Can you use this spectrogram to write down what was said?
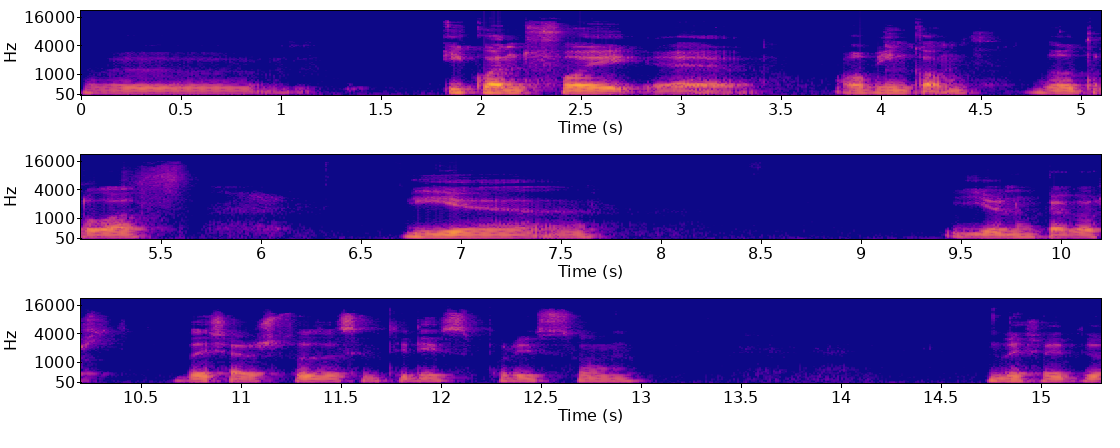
Uh, e quando foi, uh, houve incómodo do outro lado. E, uh, e eu nunca gosto de deixar as pessoas a sentir isso, por isso. deixei de,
